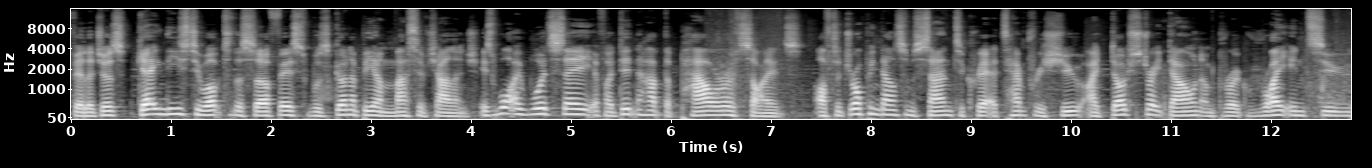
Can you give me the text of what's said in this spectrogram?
villagers. Getting these two up to the surface was gonna be a massive challenge, is what I would say if I didn't have the power of science. After dropping down some sand to create a temporary chute, I dug straight down and broke right into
